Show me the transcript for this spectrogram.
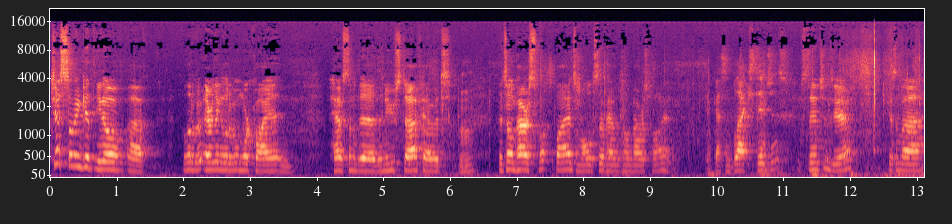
just so we can get you know uh, a little bit everything a little bit more quiet and have some of the the new stuff have its Mm-hmm. its own power supply and some old stuff have its own power supply. And Got some black extensions. extensions, yeah. Got some uh,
